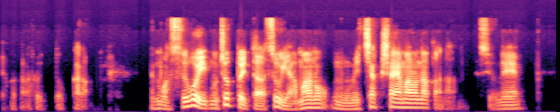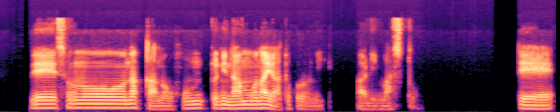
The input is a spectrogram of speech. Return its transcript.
とかからそういうとこから。まあすごい、もうちょっと行ったらすぐ山の、もうめちゃくちゃ山の中なんですよね。で、その中の本当に何もないようなところにありますと。で、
